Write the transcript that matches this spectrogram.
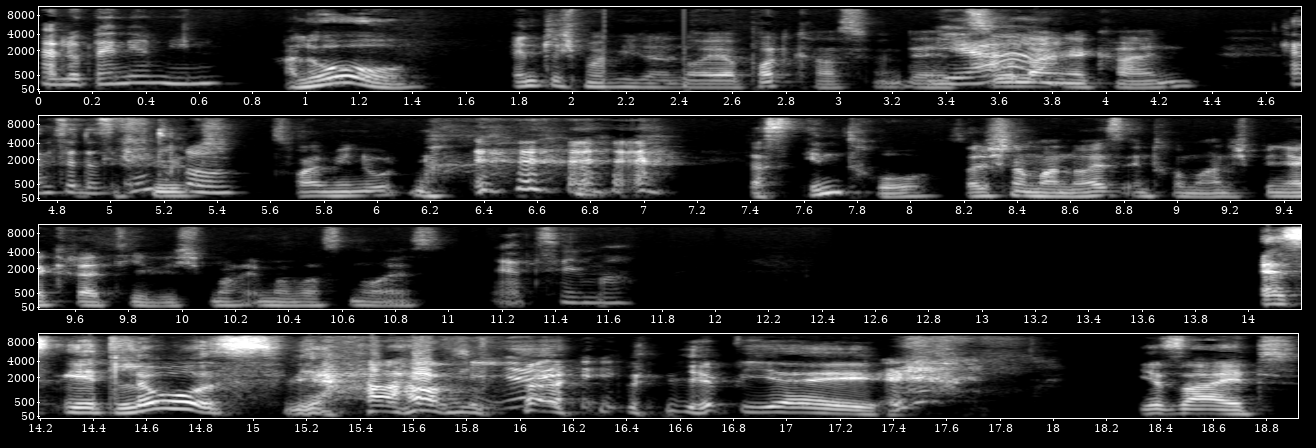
Hallo Benjamin. Hallo, endlich mal wieder ein neuer Podcast. Und der Ja. jetzt so lange keinen. Kannst du das Intro? Zwei Minuten. Das Intro. Soll ich noch mal ein neues Intro machen? Ich bin ja kreativ. Ich mache immer was Neues. Erzähl mal. Es geht los. Wir haben. Yippie. Ihr seid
